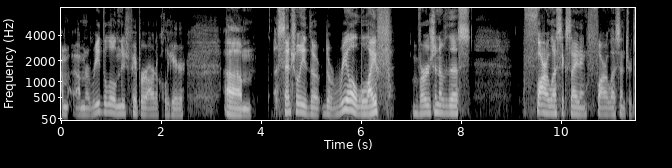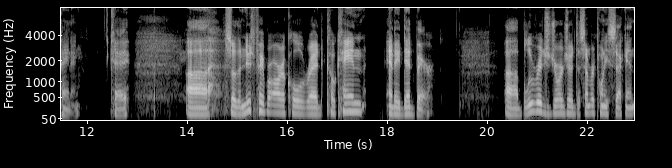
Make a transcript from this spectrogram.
I'm I'm gonna read the little newspaper article here. Um, essentially, the the real life version of this far less exciting, far less entertaining. Okay. Uh, so the newspaper article read cocaine and a dead bear. Uh, Blue Ridge, Georgia, December 22nd.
